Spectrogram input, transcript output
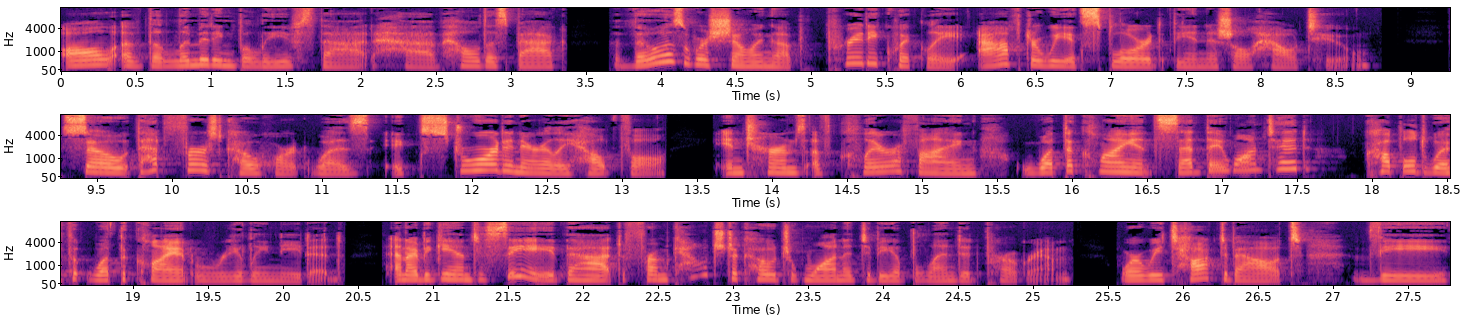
all of the limiting beliefs that have held us back those were showing up pretty quickly after we explored the initial how to. So that first cohort was extraordinarily helpful in terms of clarifying what the client said they wanted coupled with what the client really needed. And I began to see that From Couch to Coach wanted to be a blended program where we talked about the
